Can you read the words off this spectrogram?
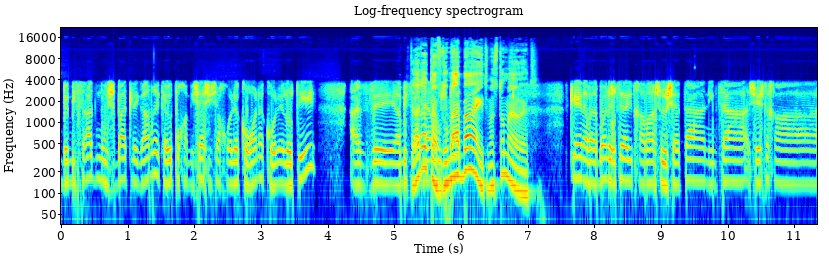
במשרד מושבת לגמרי, כי היו פה חמישה-שישה חולי קורונה, כולל אותי, אז uh, המשרד היה מושבת. בסדר, תעבדו מהבית, מה זאת אומרת? כן, אבל בוא, אני רוצה להגיד לך משהו, שאתה נמצא, שיש לך, אה,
